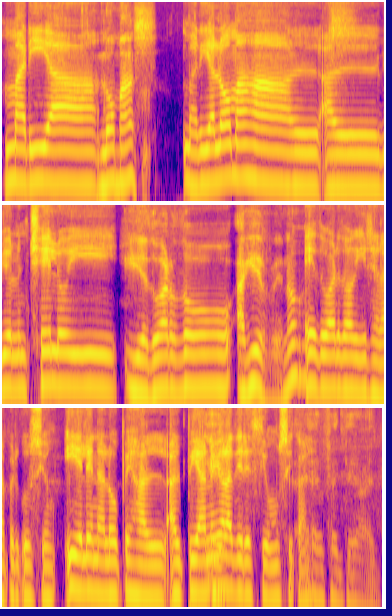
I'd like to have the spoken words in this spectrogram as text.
María... Lomas. María Lomas al, violonchelo y... Y Eduardo Aguirre, ¿no? Eduardo Aguirre a la percusión y Elena López al, piano y, a la dirección musical. Efectivamente.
